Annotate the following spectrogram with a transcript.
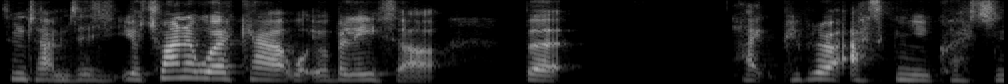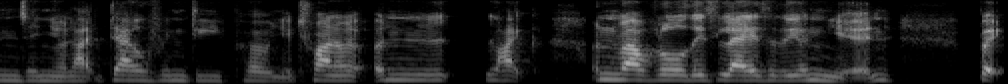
sometimes is you're trying to work out what your beliefs are but like people are asking you questions and you're like delving deeper and you're trying to un- like unravel all these layers of the onion but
